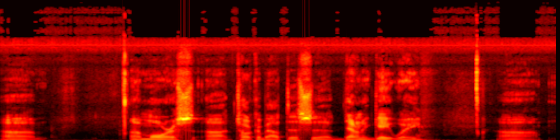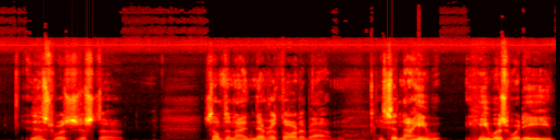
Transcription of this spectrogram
uh, uh, Morris uh, talk about this uh, down at Gateway. This was just a, something I'd never thought about. He said, now he he was with Eve.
